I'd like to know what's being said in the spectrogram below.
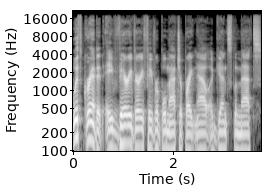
with, granted, a very, very favorable matchup right now against the Mets.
